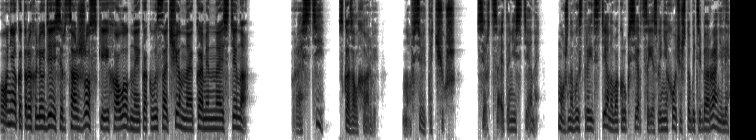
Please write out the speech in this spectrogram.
У некоторых людей сердца жесткие и холодные, как высоченная каменная стена». «Прости», — сказал Харви, — «но все это чушь. Сердца — это не стены. Можно выстроить стену вокруг сердца, если не хочешь, чтобы тебя ранили.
